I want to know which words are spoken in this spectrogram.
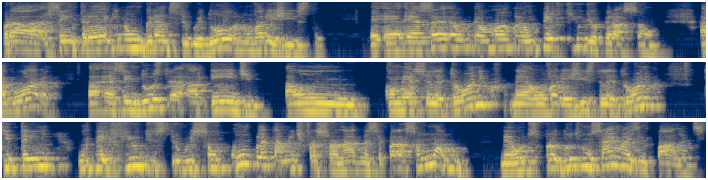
para ser entregue num grande distribuidor, num varejista. É, é, essa é, é, uma, é um perfil de operação. Agora, essa indústria atende a um comércio eletrônico, né, a um varejista eletrônico, que tem um perfil de distribuição completamente fracionado, na separação um a um, né, onde os produtos não saem mais em pallets,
